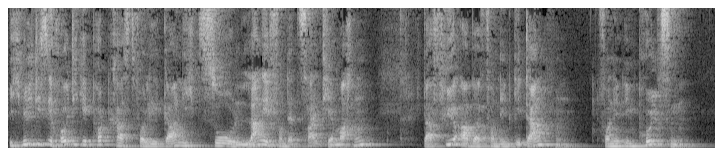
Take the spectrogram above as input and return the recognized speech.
Ich will diese heutige Podcast-Folge gar nicht so lange von der Zeit her machen, dafür aber von den Gedanken, von den Impulsen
